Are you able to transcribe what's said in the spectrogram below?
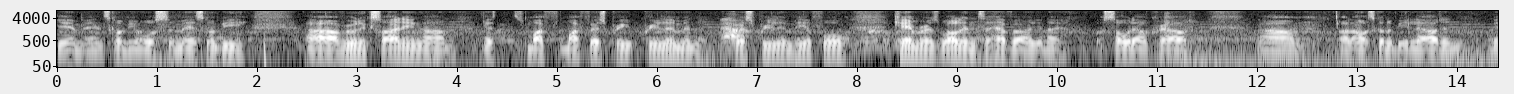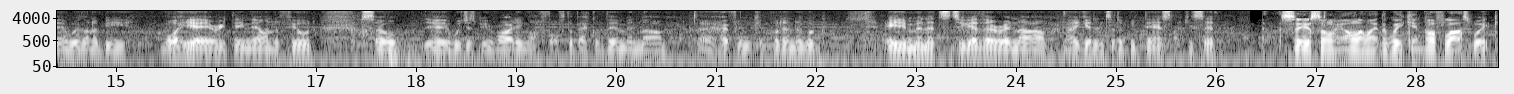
Yeah, man, it's gonna be awesome, man. It's gonna be uh, real exciting. Um, it's my my first pre prelim and first prelim here for Canberra as well, and to have a you know a sold out crowd. Um, I know it's gonna be loud, and man, we're gonna be we'll hear everything there on the field. So yeah, we'll just be riding off off the back of them, and um, uh, hopefully we can put in a good 80 minutes together and uh, get into the big dance, like you said. Sia Soliola, mate, the weekend off last week.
